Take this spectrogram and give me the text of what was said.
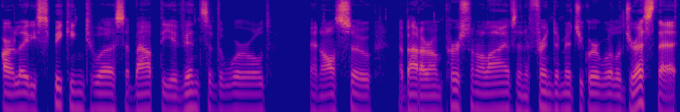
Our Lady speaking to us about the events of the world and also about our own personal lives, and a friend of Medjugorje will address that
